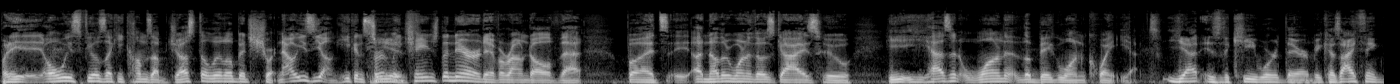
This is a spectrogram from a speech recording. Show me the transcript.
But it, always feels like he comes up just a little bit short. Now he's young. He can certainly is. change the narrative around all of that. But another one of those guys who he, he hasn't won the big one quite yet. Yet is the key word there because I think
